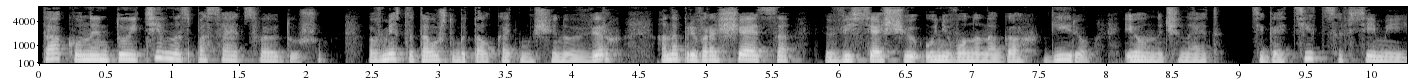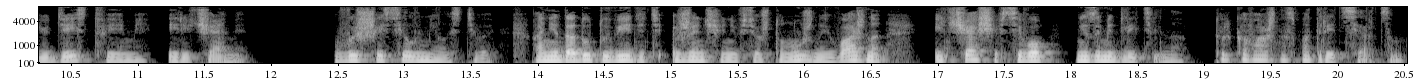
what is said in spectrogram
Так он интуитивно спасает свою душу. Вместо того, чтобы толкать мужчину вверх, она превращается в висящую у него на ногах гирю, и он начинает тяготиться всеми ее действиями и речами. Высшие силы милостивы. Они дадут увидеть женщине все, что нужно и важно, и чаще всего незамедлительно. Только важно смотреть сердцем.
